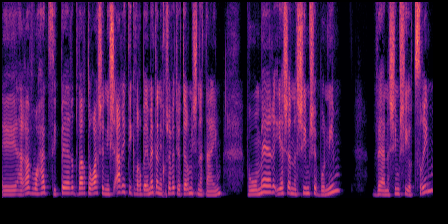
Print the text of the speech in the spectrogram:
אה, הרב אוהד סיפר דבר תורה שנשאר איתי כבר באמת, אני חושבת, יותר משנתיים, והוא אומר, יש אנשים שבונים, ואנשים שיוצרים,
